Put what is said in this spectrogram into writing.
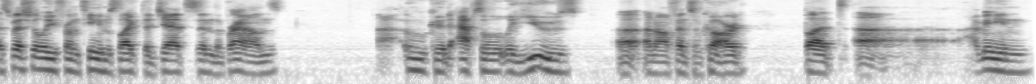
especially from teams like the Jets and the Browns, uh, who could absolutely use uh, an offensive guard. But uh, I mean,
